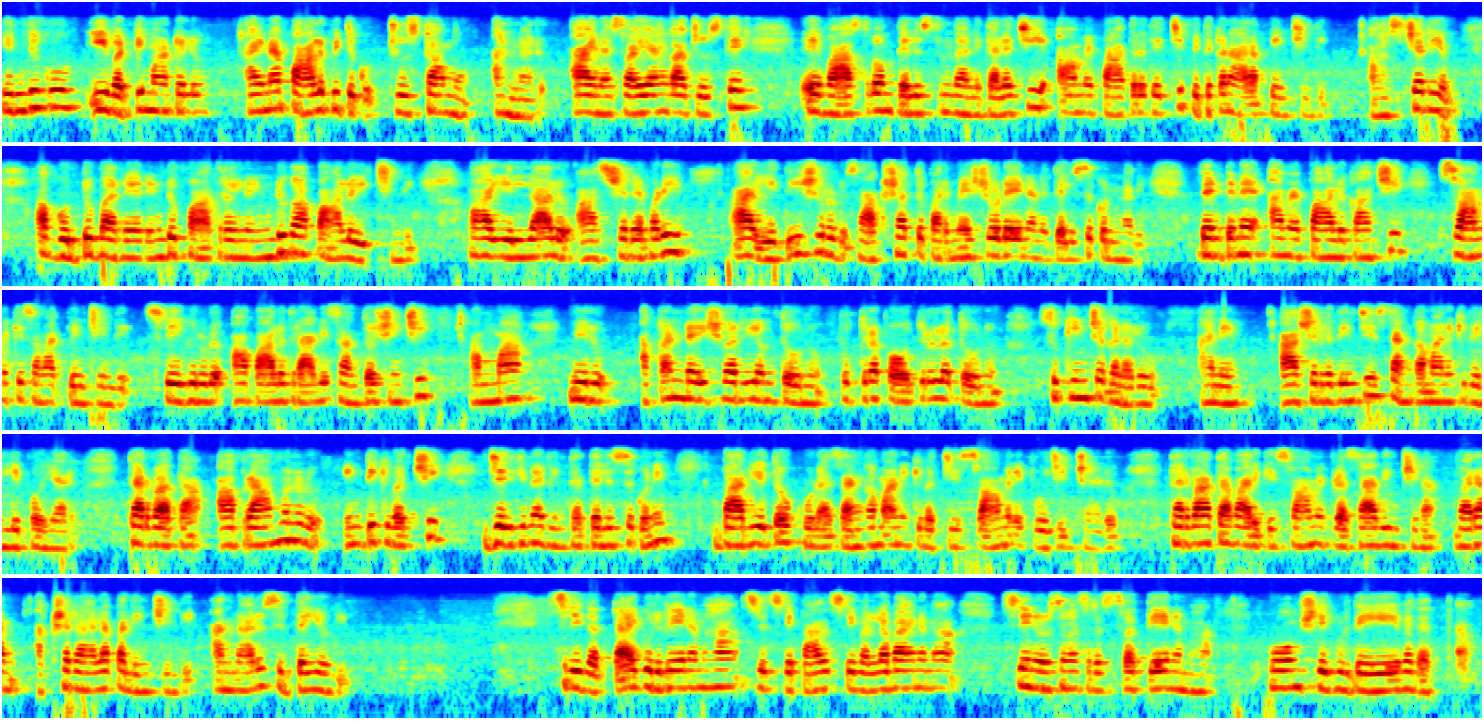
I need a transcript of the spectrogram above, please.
ఎందుకు ఈ వట్టి మాటలు? అయినా పాలు పితుకు చూస్తాము అన్నారు ఆయన స్వయంగా చూస్తే ఏ వాస్తవం తెలుస్తుందని తలచి ఆమె పాత్ర తెచ్చి పితకను ఆరంభించింది. ఆశ్చర్యం. ఆ గుడ్డు బర్రె రెండు పాత్రలు నిండుగా పాలు ఇచ్చింది. ఆ ఇల్లాలు ఆశ్చర్యపడి ఆ యతీశ్వరుడు సాక్షాత్తు పరమేశ్వరుడేనని తెలుసుకున్నది. వెంటనే ఆమె పాలు కాచి స్వామికి సమర్పించింది. శ్రీగురుడు ఆ పాలు త్రాగి సంతోషించి అమ్మా మీరు అఖండైశ్వర్యంతోనూ పుత్ర పౌత్రులతోనూ సుఖించగలరు. అని ఆశీర్వదించి సంగమానికి వెళ్ళిపోయారు. తర్వాత ఆ బ్రాహ్మణుడు ఇంటికి వచ్చి జరిగిన వింత తెలుసుకుని భార్యతో కూడా సంగమానికి వచ్చి స్వామిని పూజించాడు. తర్వాత వారికి స్వామి ప్రసాదించిన వరం అక్షరాల ఫలించింది అన్నారు సిద్ధయోగి. శ్రీ దత్తాయ గురువే నమ శ్రీ శ్రీపాద శ్రీ వల్లభాయ నమ శ్రీ నృసింహ సరస్వత్యే నమ. ఓం శ్రీ గురుదేవ దత్త.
